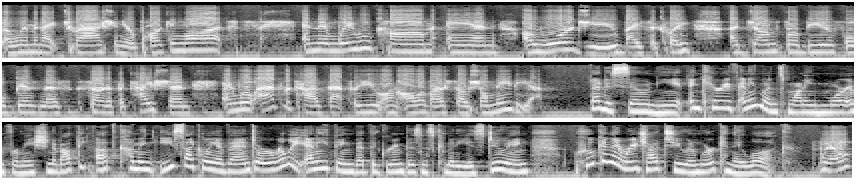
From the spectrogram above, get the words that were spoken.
eliminate trash in your parking lots. And then we will come and award you basically a Jonesboro Beautiful Business certification, and we'll advertise that for you on all of our social media. That is so neat. And Carrie, if anyone's wanting more information about the upcoming e-cycling event or really anything that the Green Business Committee is doing, who can they reach out to and where can they look? Well,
